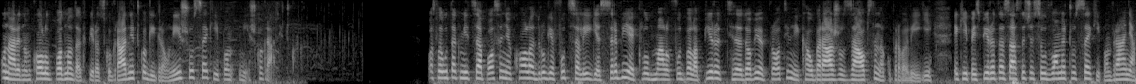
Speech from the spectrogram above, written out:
U narednom kolu podmladak Pirotskog radničkog igra u Nišu sa ekipom Niškog radničkog. Posle utakmica poslednje kola druge futsa Lige Srbije, klub malog futbala Pirot dobio je protivnika u baražu za opstanak u prvoj ligi. Ekipa iz Pirota sastoće se u dvomeču sa ekipom Vranja.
